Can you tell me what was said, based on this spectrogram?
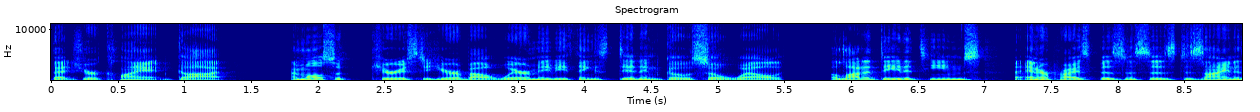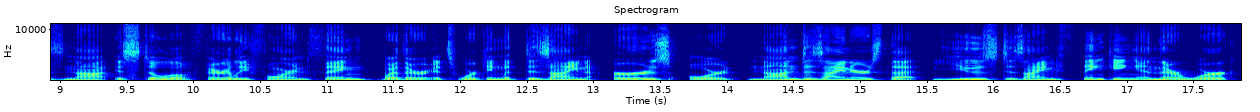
that your client got. I'm also curious to hear about where maybe things didn't go so well. A lot of data teams, enterprise businesses, design is not is still a fairly foreign thing, whether it's working with designers or non-designers that use design thinking in their work.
